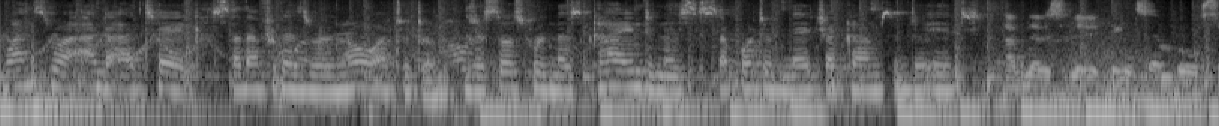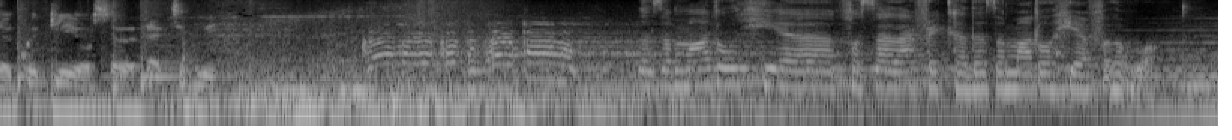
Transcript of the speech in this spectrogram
Once we're under attack, South Africans will know what to do. Resourcefulness, kindness, supportive nature comes into it. I've never seen anything assemble so quickly or so effectively. There's a model here for South Africa, there's a model here for the world.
